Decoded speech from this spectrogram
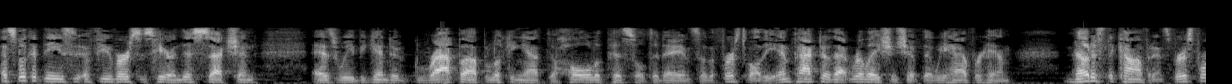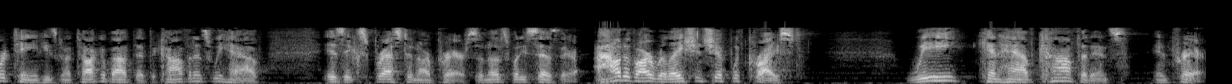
let's look at these a few verses here in this section as we begin to wrap up looking at the whole epistle today. And so the first of all, the impact of that relationship that we have for him. Notice the confidence. Verse 14, he's going to talk about that the confidence we have is expressed in our prayer. So notice what he says there. Out of our relationship with Christ, we can have confidence in prayer.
